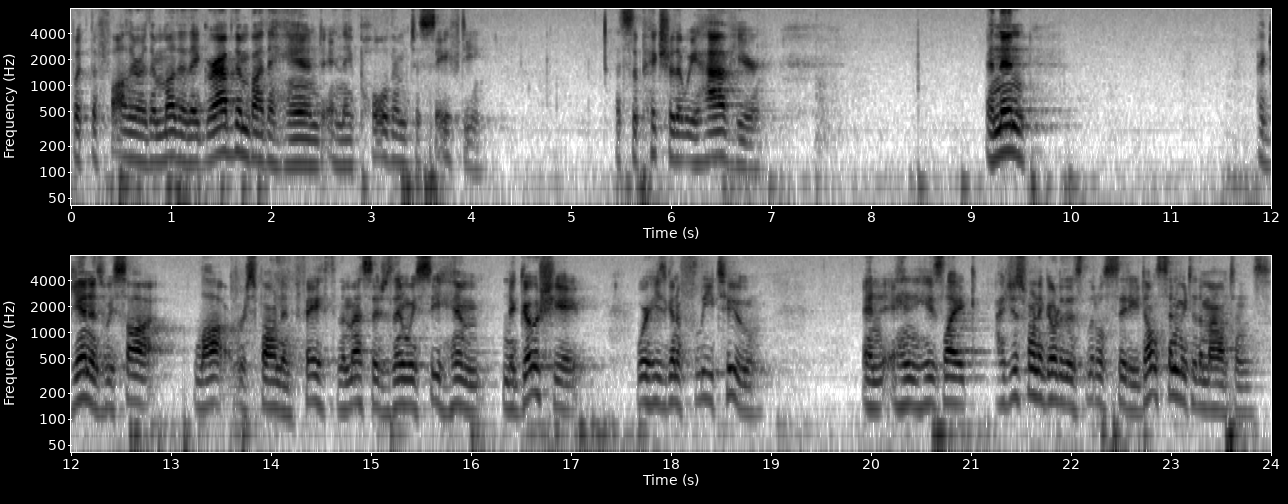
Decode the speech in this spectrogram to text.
But the father or the mother, they grab them by the hand and they pull them to safety. That's the picture that we have here. And then, again, as we saw Lot respond in faith to the message, then we see him negotiate where he's going to flee to. And, and he's like, I just want to go to this little city. Don't send me to the mountains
